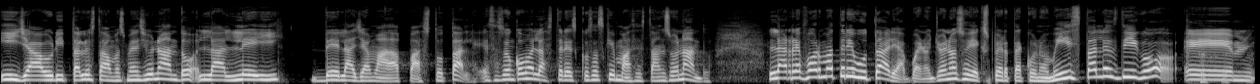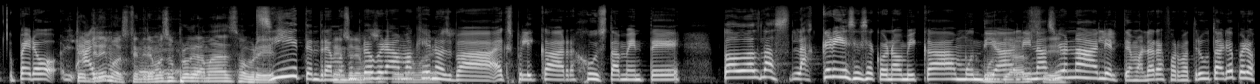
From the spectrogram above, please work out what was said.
y ya ahorita lo estábamos mencionando, la ley de la llamada paz total. Esas son como las tres cosas que más están sonando. La reforma tributaria, bueno, yo no soy experta economista, les digo, eh, pero... hay- Tendremos, tendremos un programa sobre Sí, tendremos, un programa que nos va a explicar justamente todas las la crisis económica mundial, Mundial, y sí. nacional y el tema de la reforma tributaria, pero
